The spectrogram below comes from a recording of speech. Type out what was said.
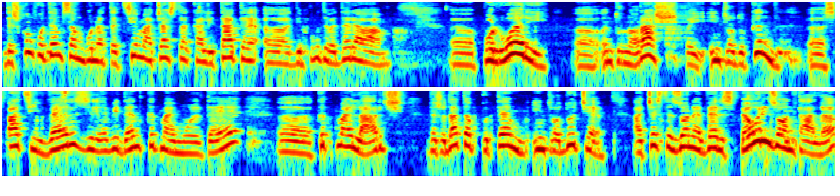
deci cum putem să îmbunătățim această calitate din punct de vedere a poluării într-un oraș, păi, introducând spații verzi, evident, cât mai multe, cât mai largi, deci odată putem introduce aceste zone verzi pe orizontală,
